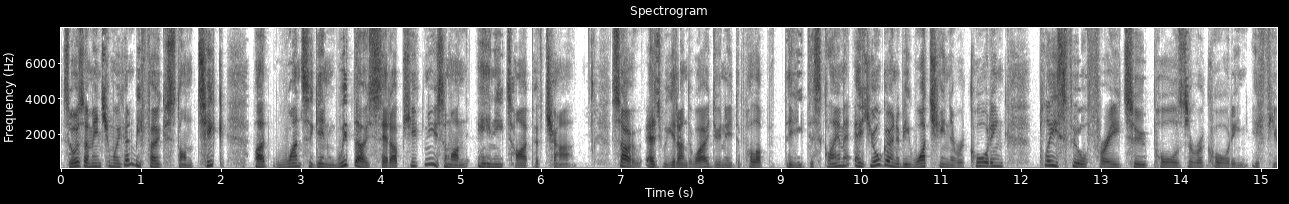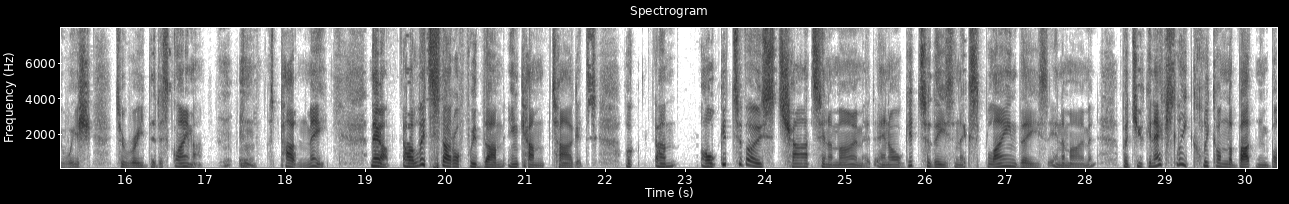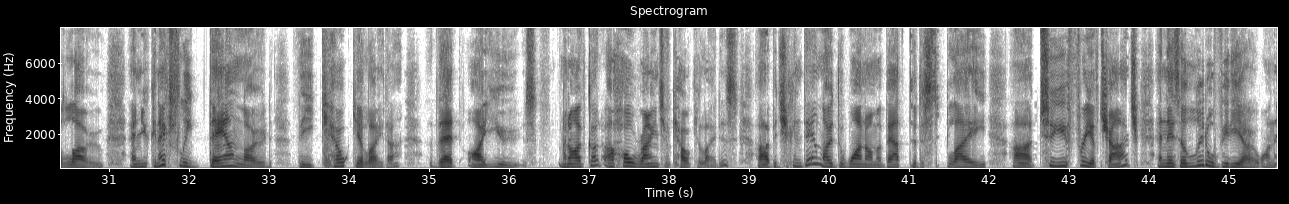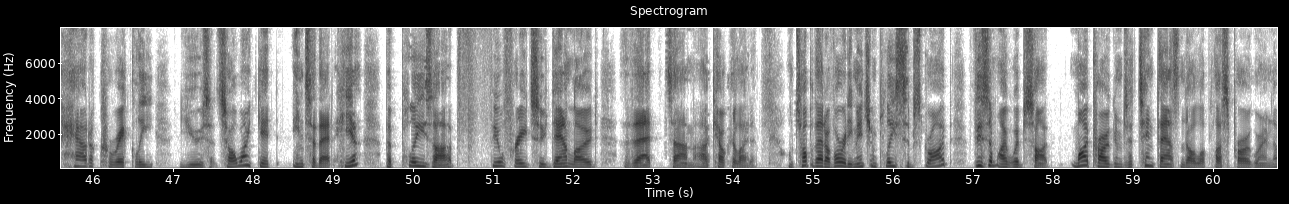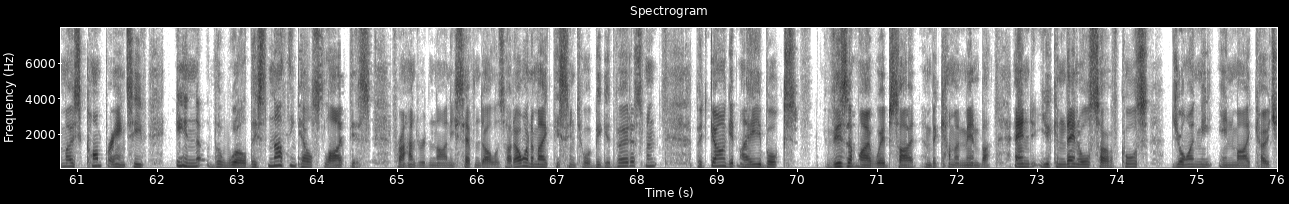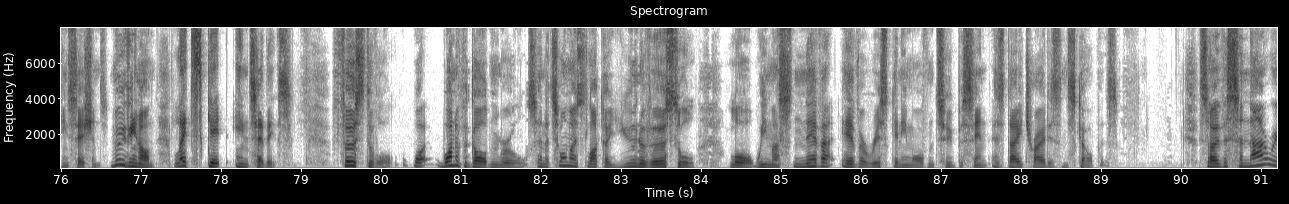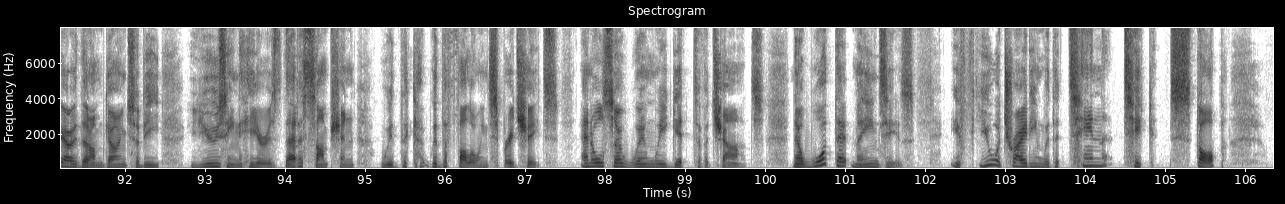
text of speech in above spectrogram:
So as I mentioned we're going to be focused on tick but once again with those setups you can use them on any type of chart so as we get underway I do need to pull up the disclaimer. As you're going to be watching the recording please feel free to pause the recording if you wish to read the disclaimer. Pardon me. Now uh, let's start off with um, income targets. Look um, I'll get to those charts in a moment and I'll get to these and explain these in a moment but you can actually click on the button below and you can actually download the calculator that I use. And I've got a whole range of calculators uh, but you can download the one I'm about to display uh, to you free of charge and there's a little video on how to correctly use it. So I won't get into that here but please uh, feel free to download that um, uh, calculator. On top of that I've already mentioned please subscribe. Visit my website. My programs a $10,000 plus program the most comprehensive in the world. There's nothing else like this for $197 I don't want to make this into a big advertisement but go and get my ebooks visit my website and become a member. And you can then also of course join me in my coaching sessions. Moving on let's get into this. First of all what one of the golden rules and it's almost like a universal law we must never ever risk any more than 2% as day traders and scalpers. So the scenario that I'm going to be using here is that assumption with the with the following spreadsheets and also when we get to the charts. Now what that means is if you are trading with a 10 tick stop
